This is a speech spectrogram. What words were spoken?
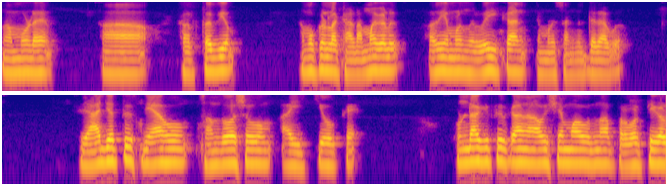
നമ്മുടെ കർത്തവ്യം നമുക്കുള്ള കടമകൾ അത് നമ്മൾ നിർവഹിക്കാൻ നമ്മൾ സന്നദ്ധരാവുക. രാജ്യത്ത് സ്നേഹവും സന്തോഷവും ഐക്യവുമൊക്കെ ഉണ്ടാക്കി തീർക്കാൻ ആവശ്യമാവുന്ന പ്രവൃത്തികൾ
